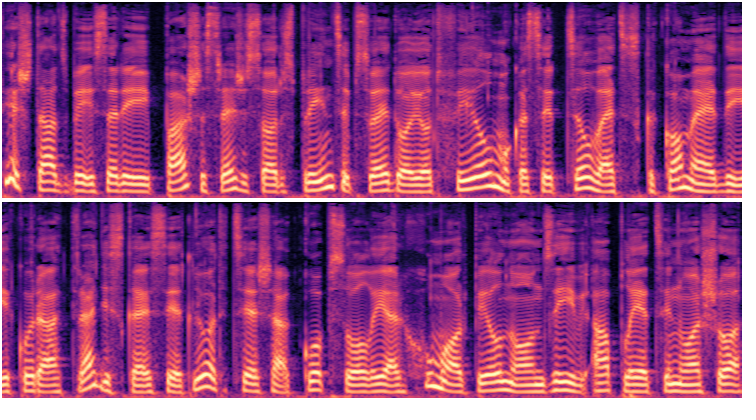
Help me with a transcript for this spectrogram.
Tieši tāds bijis arī pašas režisoras princips, veidojot filmu, kas ir cilvēciska komēdija, kurā traģiskais iet ļoti ciešā kopsolī ar humoru pilno un dzīvi apliecinošo.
